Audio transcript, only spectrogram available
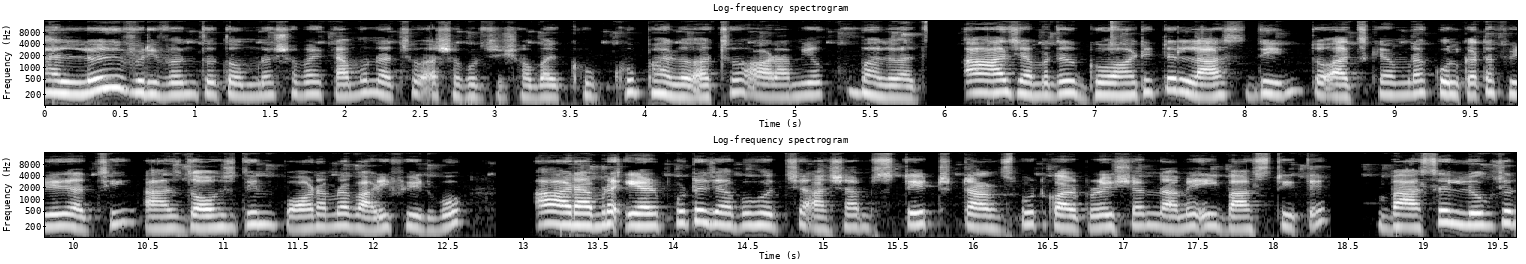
হ্যালো এভরিওয়ান তো তোমরা সবাই কেমন আছো? আশা করছি সবাই খুব খুব ভালো আছো, আর আমিও খুব ভালো আছি। আজ আমাদের গুয়াহাটিতে লাস্ট দিন, তো আজকে আমরা কলকাতা ফিরে যাচ্ছি। আজ দশ দিন পর আমরা বাড়ি ফিরবো। আর আমরা এয়ারপোর্টে যাব হচ্ছে আসাম স্টেট ট্রান্সপোর্ট কর্পোরেশন নামে এই বাসটিতে। বাসের লোকজন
